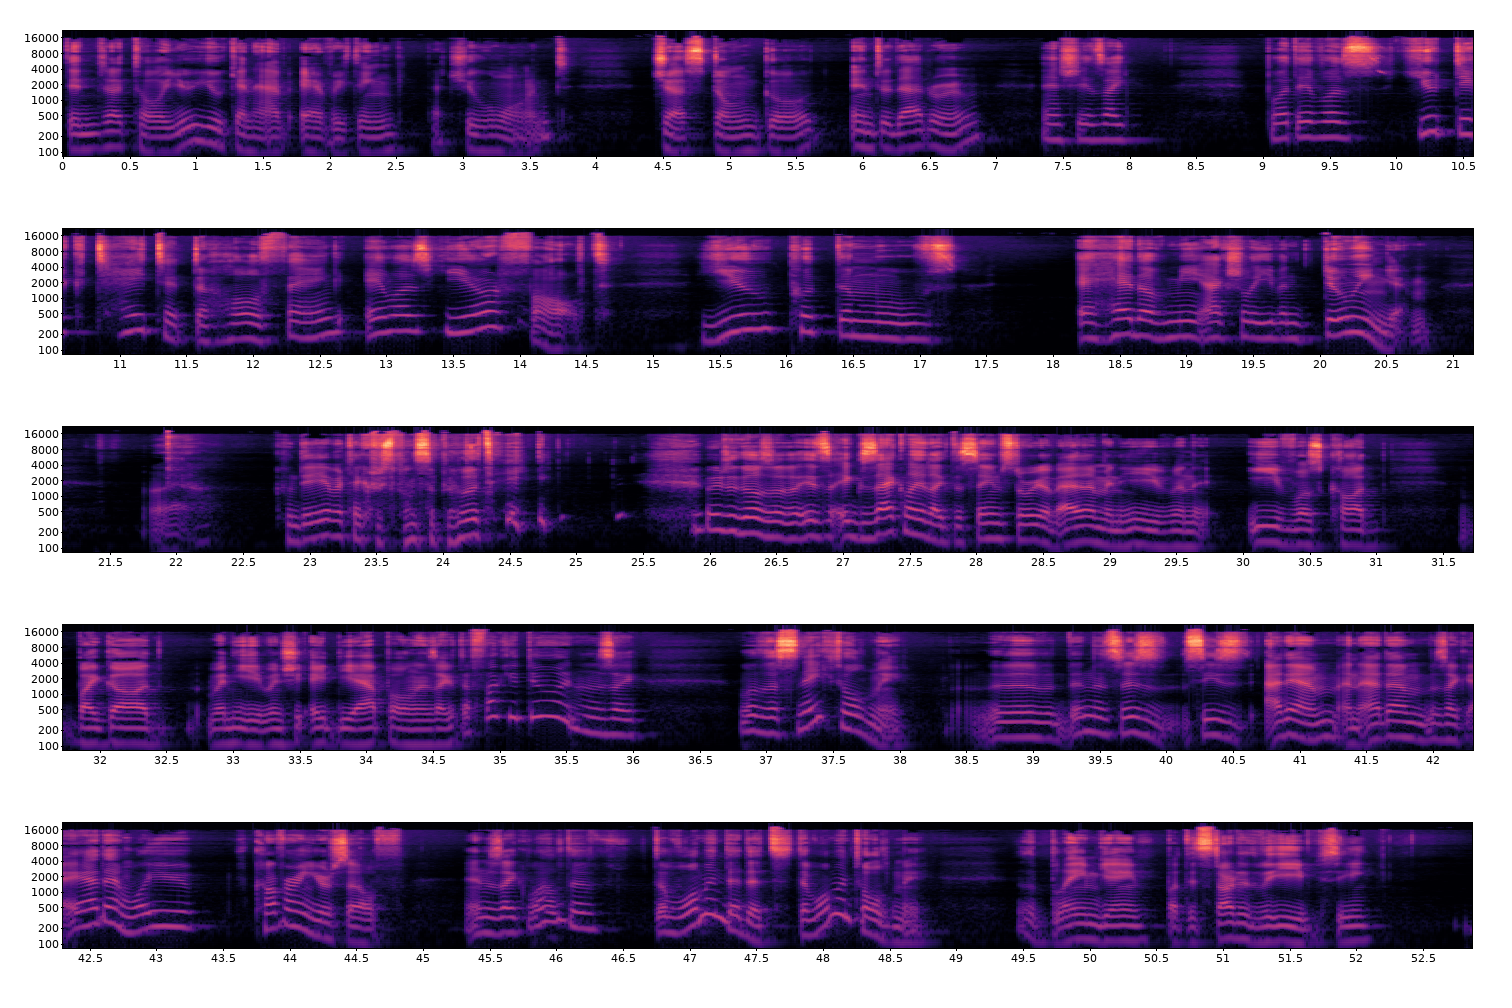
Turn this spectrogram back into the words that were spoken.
Didn't I tell you you can have everything that you want? Just don't go into that room. And she's like, But it was you dictated the whole thing. It was your fault. You put the moves ahead of me actually even doing them. Well, could they ever take responsibility? Which goes, it's exactly like the same story of Adam and Eve when Eve was caught by God when he when she ate the apple and it's like the fuck you doing? And it's like well the snake told me. Uh, then it says sees Adam and Adam is like hey Adam why are you covering yourself? And it's like well the the woman did it. The woman told me. It's a blame game but it started with Eve see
